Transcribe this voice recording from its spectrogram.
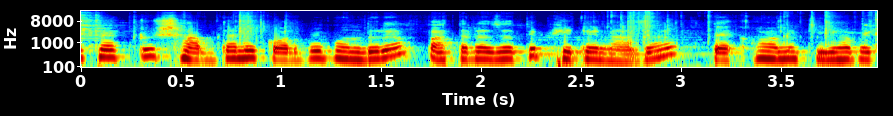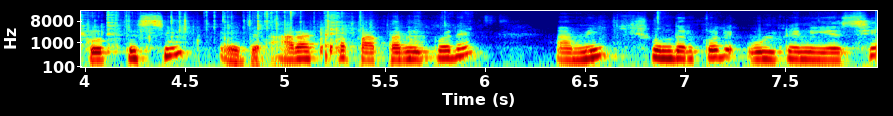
এটা একটু সাবধানে করবে বন্ধুরা, পাতাটা যাতে ফেটে না যায়। দেখো আমি কীভাবে করতেছি। এই যে আর একটা পাতার উপরে আমি সুন্দর করে উল্টে নিয়েছি।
